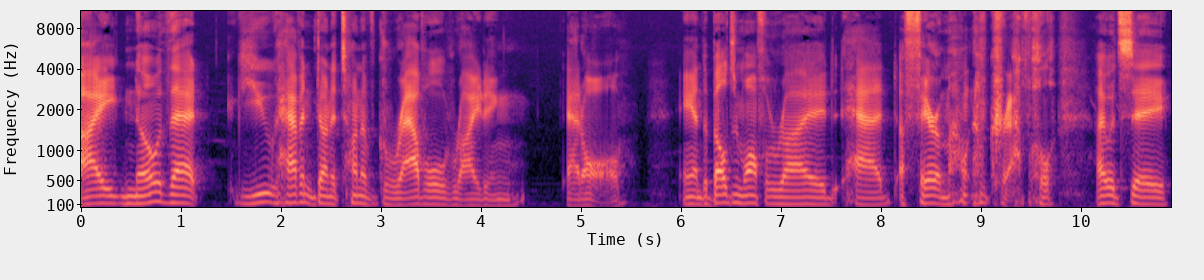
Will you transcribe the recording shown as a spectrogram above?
I know that you haven't done a ton of gravel riding at all. And the Belgian waffle ride had a fair amount of gravel. I would say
